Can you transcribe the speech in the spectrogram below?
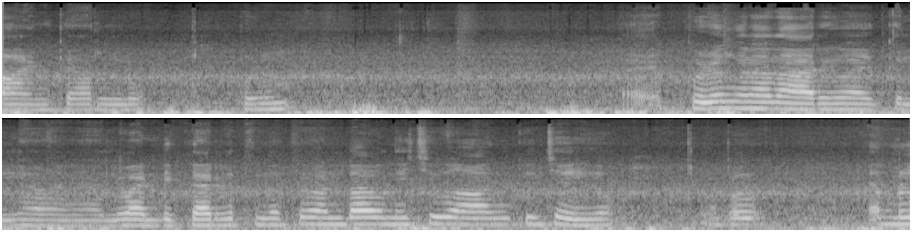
വാങ്ങിക്കാറുള്ളൂ. എപ്പോഴും എപ്പോഴും ഇങ്ങനെ നാരങ്ങ വാങ്ങിക്കില്ല വണ്ടിക്കാരുടെ അടുത്ത് നിന്നൊക്കെ വേണ്ട ഒന്നിച്ച് വാങ്ങിക്കും ചെയ്യും. അപ്പോൾ നമ്മൾ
